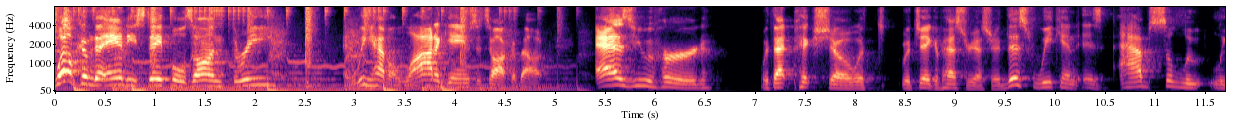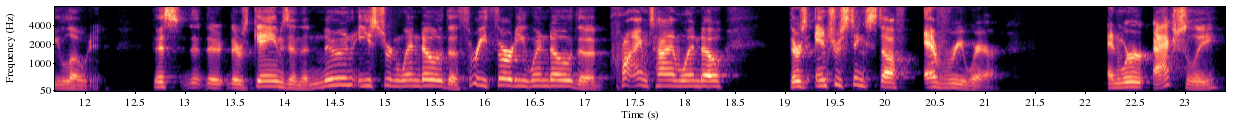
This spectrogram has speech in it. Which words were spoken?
Welcome to Andy Staples on three. And we have a lot of games to talk about. As you heard with that pick show with, with Jacob Hester yesterday, this weekend is absolutely loaded. This there, there's games in the noon Eastern window, the 3:30 window, the prime time window. There's interesting stuff everywhere. And we're actually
